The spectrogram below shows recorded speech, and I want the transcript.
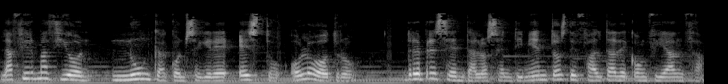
la afirmación nunca conseguiré esto o lo otro representa los sentimientos de falta de confianza,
